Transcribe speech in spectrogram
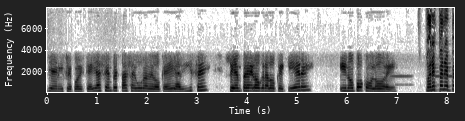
Jennifer porque ella siempre está segura de lo que ella dice, siempre logra lo que quiere y no por colores. ¿Tú eres PNP,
